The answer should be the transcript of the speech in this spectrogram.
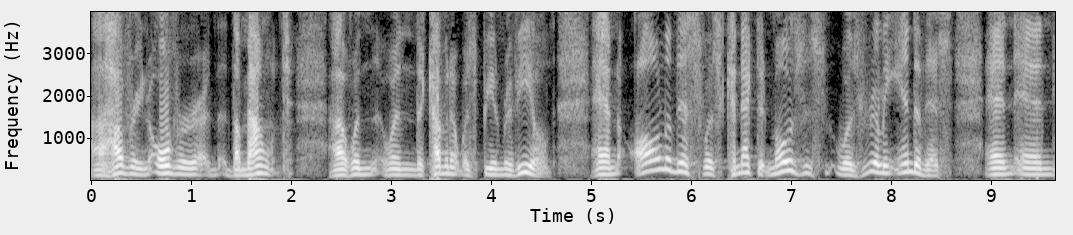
uh, hovering over the mount uh, when, when the covenant was being revealed. And all of this was connected. Moses was really into this. And, and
